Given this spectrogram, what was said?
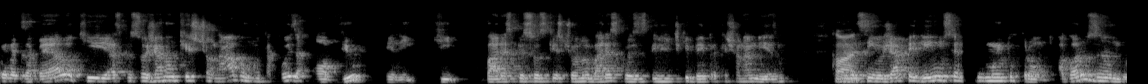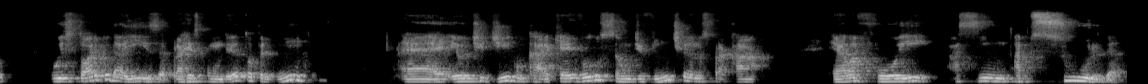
pela Isabela, que as pessoas já não questionavam muita coisa, óbvio, ele que várias pessoas questionam várias coisas, tem gente que vem para questionar mesmo. Claro. Mas assim, eu já peguei um cenário muito pronto. Agora, usando o histórico da Isa para responder a tua pergunta, é, eu te digo, cara, que a evolução de 20 anos para cá, ela foi, assim, absurda.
